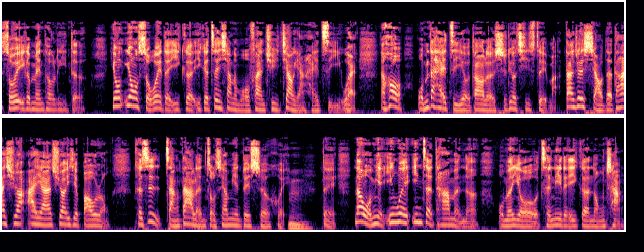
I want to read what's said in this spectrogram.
所谓一个 mental leader，用用所谓的一个一个正向的模范去教养孩子以外，然后我们的孩子也有到了十六七岁嘛，当然就是小的，他还需要爱呀、需要一些包容。可是长大人总是要面对社会，嗯对。那我们也因为因着他们呢，我们有成立了一个农场。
